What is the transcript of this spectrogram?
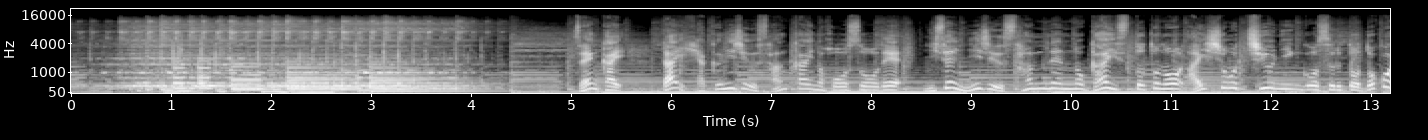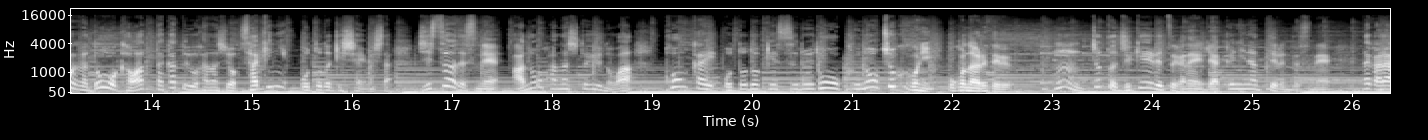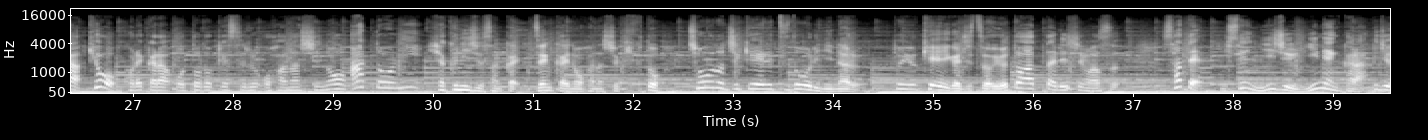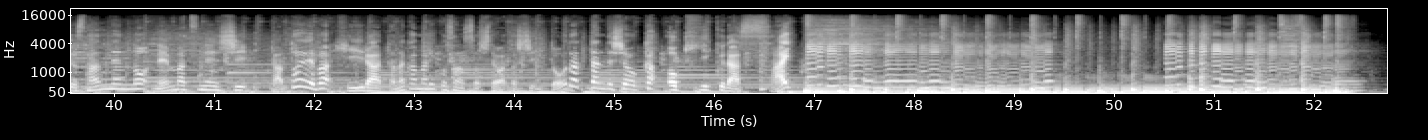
前回第123回の放送で2023年のガイストとの相性チューニングをするとどこがどう変わったかという話を先にお届けしちゃいました。実はですねあのお話というのは今回お届けするトークの直後に行われてる。うんちょっと時系列がね逆になってるんですね。だから今日これからお届けするお話の後に123回前回のお話を聞くとちょうど時系列通りになるという経緯が実を言うとあったりします。さて2022年から23年の年末年始例えばヒーラー田中真理子さんそして私どうだったんでしょうか？お聞きください。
